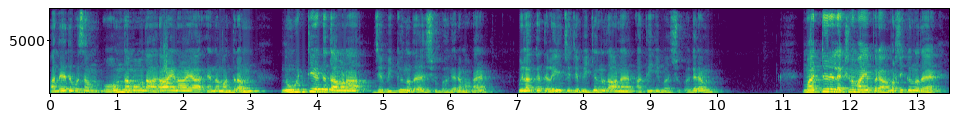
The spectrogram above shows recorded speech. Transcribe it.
അന്നേ ദിവസം ഓം നമോ നാരായണായ എന്ന മന്ത്രം നൂറ്റിയെട്ട് തവണ ജപിക്കുന്നത് ശുഭകരമാണ്. വിളക്ക് തെളിയിച്ച് ജപിക്കുന്നതാണ് അതീവ ശുഭകരം. മറ്റൊരു ലക്ഷണമായി പരാമർശിക്കുന്നത്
